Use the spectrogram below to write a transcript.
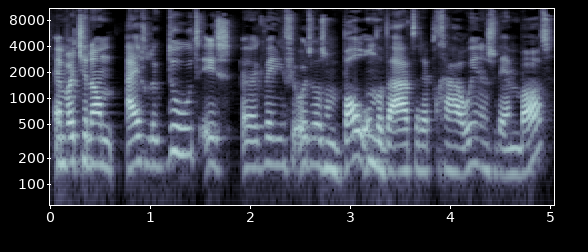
En wat je dan eigenlijk doet, is, uh, ik weet niet of je ooit wel eens een bal onder water hebt gehouden in een zwembad.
